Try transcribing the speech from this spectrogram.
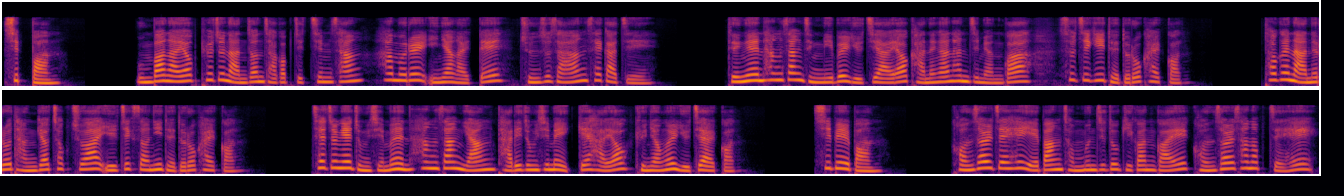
10번. 운반하역 표준 안전 작업 지침상 화물을 인양할 때 준수사항 3가지. 등은 항상 직립을 유지하여 가능한 한지면과 수직이 되도록 할 것. 턱은 안으로 당겨 척추와 일직선이 되도록 할 것. 체중의 중심은 항상 양 다리 중심에 있게 하여 균형을 유지할 것. 11번. 건설재해 예방 전문지도 기관과의 건설 산업재해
